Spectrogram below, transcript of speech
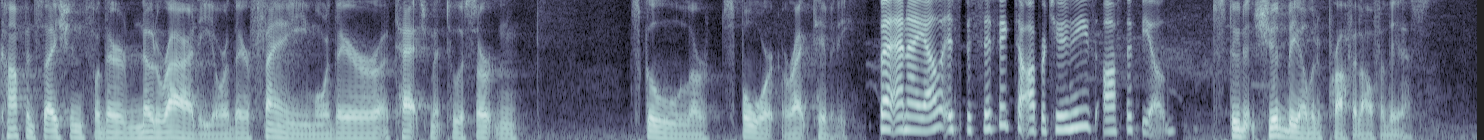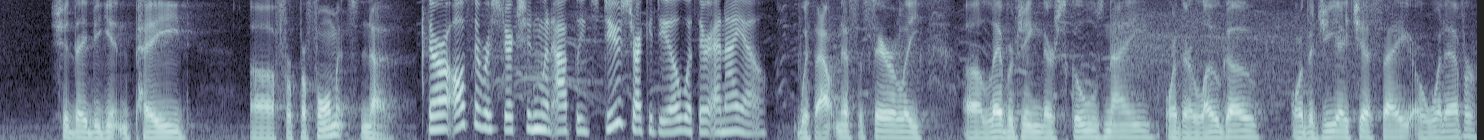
Compensation for their notoriety or their fame or their attachment to a certain school or sport or activity. But NIL is specific to opportunities off the field. Students should be able to profit off of this. Should they be getting paid uh, for performance? No. There are also restrictions when athletes do strike a deal with their NIL. Without necessarily uh, leveraging their school's name or their logo or the GHSA or whatever.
